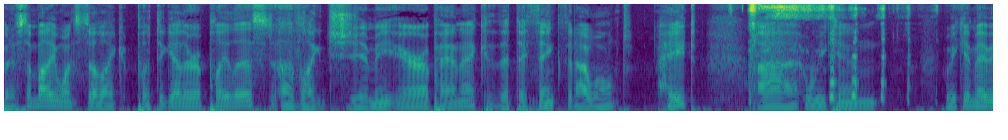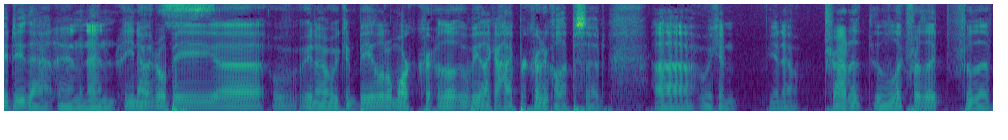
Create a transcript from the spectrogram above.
But if somebody wants to like put together a playlist of like Jimmy era Panic that they think that I won't hate, uh, we can we can maybe do that, and then you know it'll be uh, you know we can be a little more it'll be like a hypercritical episode. Uh, we can you know try to look for the for the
